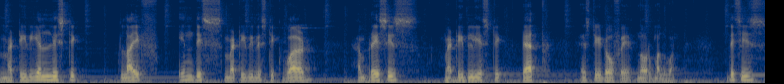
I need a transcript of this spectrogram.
materialistic life in this materialistic world embraces materialistic death instead of a normal one. This is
